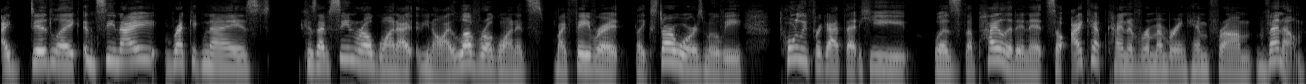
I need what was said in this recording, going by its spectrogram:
I did like, and see, and I recognized because I've seen Rogue One. I, you know, I love Rogue One. It's my favorite, like Star Wars movie. Totally forgot that he was the pilot in it. So I kept kind of remembering him from Venom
